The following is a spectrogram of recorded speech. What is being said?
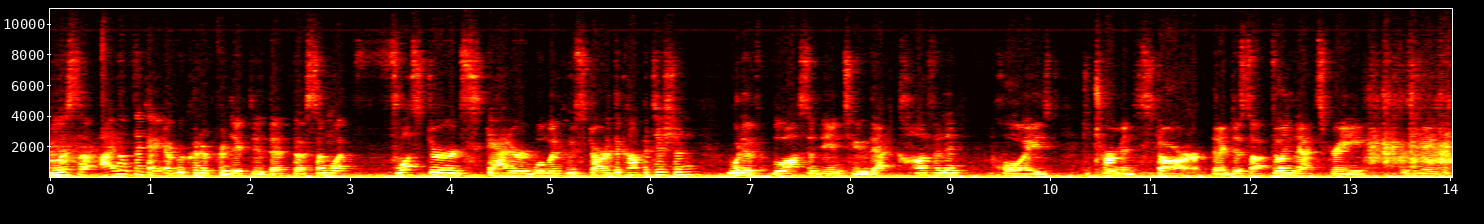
Melissa, I don't think I ever could have predicted that the somewhat flustered, scattered woman who started the competition would have blossomed into that confident, poised, determined star that I just saw filling that screen. It was amazing.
